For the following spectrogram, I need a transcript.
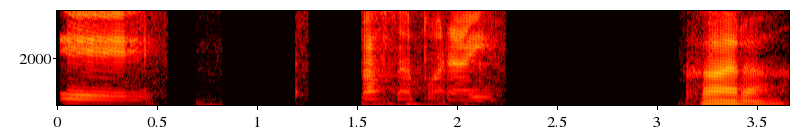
eh, pasa por ahí. Claro.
